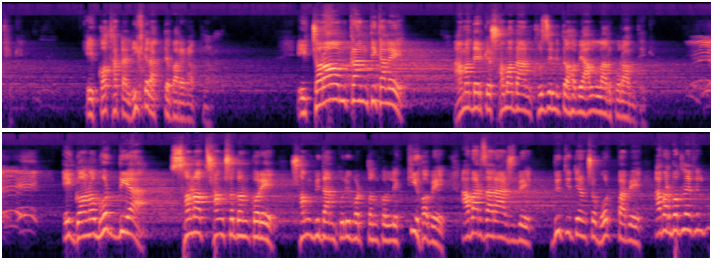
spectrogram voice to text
থেকে। এই কথাটা লিখে রাখতে পারেন আপনারা। এই চরম ক্রান্তিকালে আমাদেরকে সমাধান খুঁজে নিতে হবে আল্লাহর কোরআন থেকে। এই গণভোট দিয়া সনদ সংশোধন করে সংবিধান পরিবর্তন করলে কি হবে? আবার যারা আসবে দুই তৃতীয়াংশ ভোট পাবে, আবার বদলায় ফেলবে?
